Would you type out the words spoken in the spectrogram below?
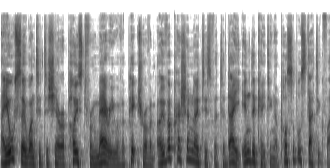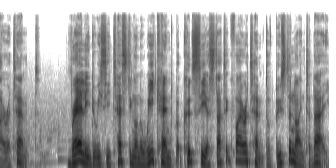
I also wanted to share a post from Mary with a picture of an overpressure notice for today indicating a possible static fire attempt. Rarely do we see testing on a weekend but could see a static fire attempt of Booster 9 today.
